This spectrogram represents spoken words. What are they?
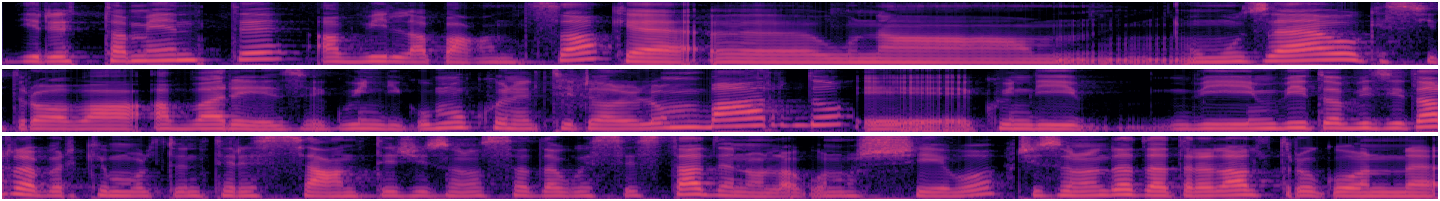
direttamente a Villa Panza, che è eh, una, mm, un museo che si trova a Varese, quindi comunque nel territorio lombardo. E quindi vi invito a visitarla perché è molto interessante. Ci sono stata quest'estate, non la conoscevo. Ci sono andata tra l'altro con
